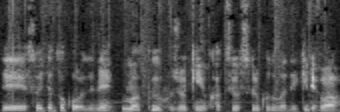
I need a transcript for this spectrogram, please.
で、そういったところでね、うまく補助金を活用することができれば、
